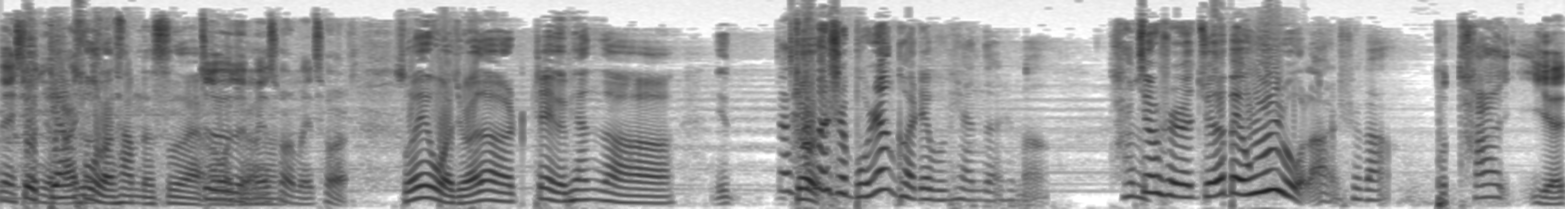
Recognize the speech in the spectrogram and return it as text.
那就颠覆了他们的思维。对对对，没错。没错。所以我觉得这个片子，你就那他们是不认可这部片子是吗？他们就是觉得被侮辱了是吧？不，他也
